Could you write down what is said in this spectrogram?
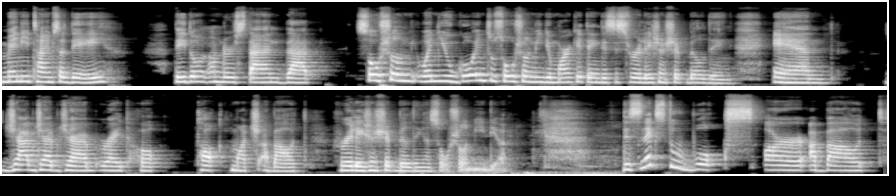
many times a day. They don't understand that social when you go into social media marketing, this is relationship building. And jab, jab, jab, right hook talked much about relationship building on social media. These next two books are about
